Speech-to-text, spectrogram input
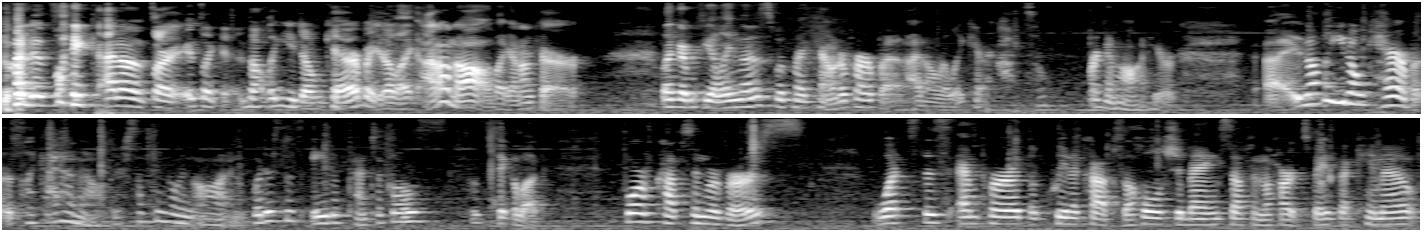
But it's like, I don't, sorry, it's like, it's not like you don't care, but you're like, I don't know, like, I don't care. Like, I'm feeling this with my counterpart, but I don't really care. God, it's so freaking hot here. Uh, not that you don't care, but it's like, I don't know, there's something going on. What is this Eight of Pentacles? Let's take a look. Four of Cups in reverse What's this Emperor, the Queen of Cups, the whole shebang stuff in the heart space that came out?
